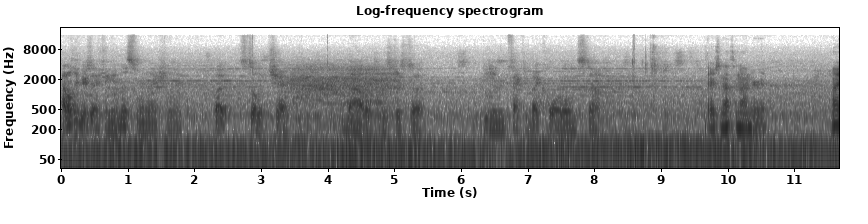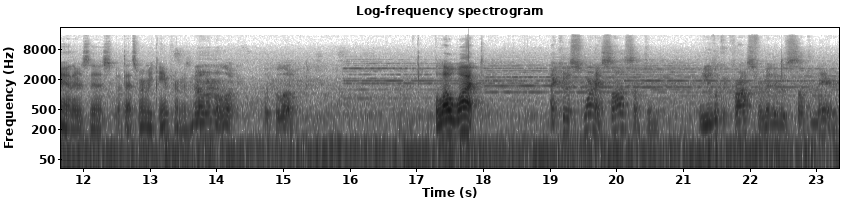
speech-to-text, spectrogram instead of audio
I don't think there's anything in this one actually, but still a check. No, it looks like it's just uh, being infected by coral and stuff. There's nothing under it. Oh yeah, there's this, but that's where we came from, isn't it? No, no, no. Look, look below. Below what? I could have sworn I saw something. When you look across from it, there was something there.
